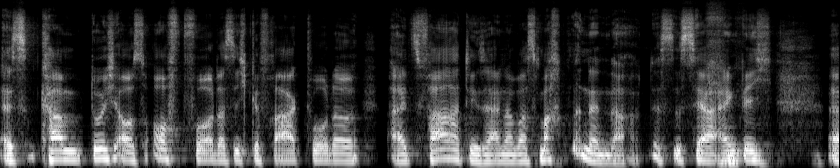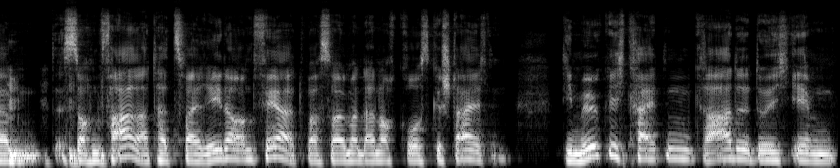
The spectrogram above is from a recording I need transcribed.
Es kam durchaus oft vor, dass ich gefragt wurde als Fahrraddesigner, was macht man denn da? Das ist ja eigentlich, ähm, das ist doch ein Fahrrad, hat zwei Räder und fährt. Was soll man da noch groß gestalten? Die Möglichkeiten, gerade durch eben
